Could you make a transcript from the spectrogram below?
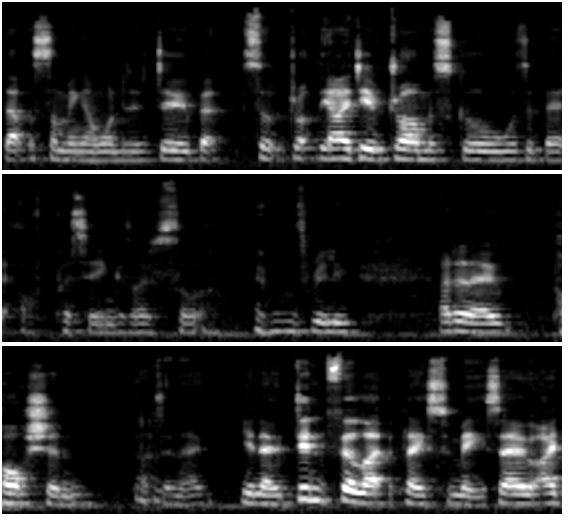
that was something I wanted to do. But sort of the idea of drama school was a bit off-putting because I just thought everyone's really, I don't know, posh and I don't know, you know, didn't feel like the place for me. So I,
